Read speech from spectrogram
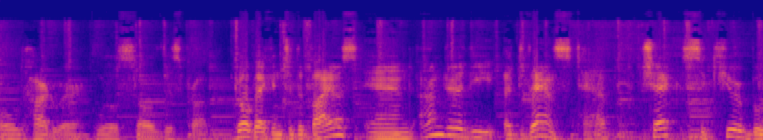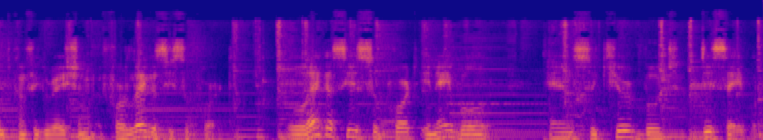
old hardware will solve this problem. Go back into the BIOS and under the Advanced tab, check Secure Boot configuration for legacy support. Legacy support enable and secure boot disable.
